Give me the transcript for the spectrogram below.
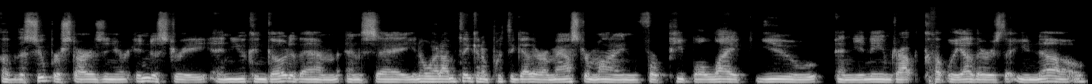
of the superstars in your industry and you can go to them and say, you know what, I'm thinking of put together a mastermind for people like you and you name drop a couple of others that you know.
